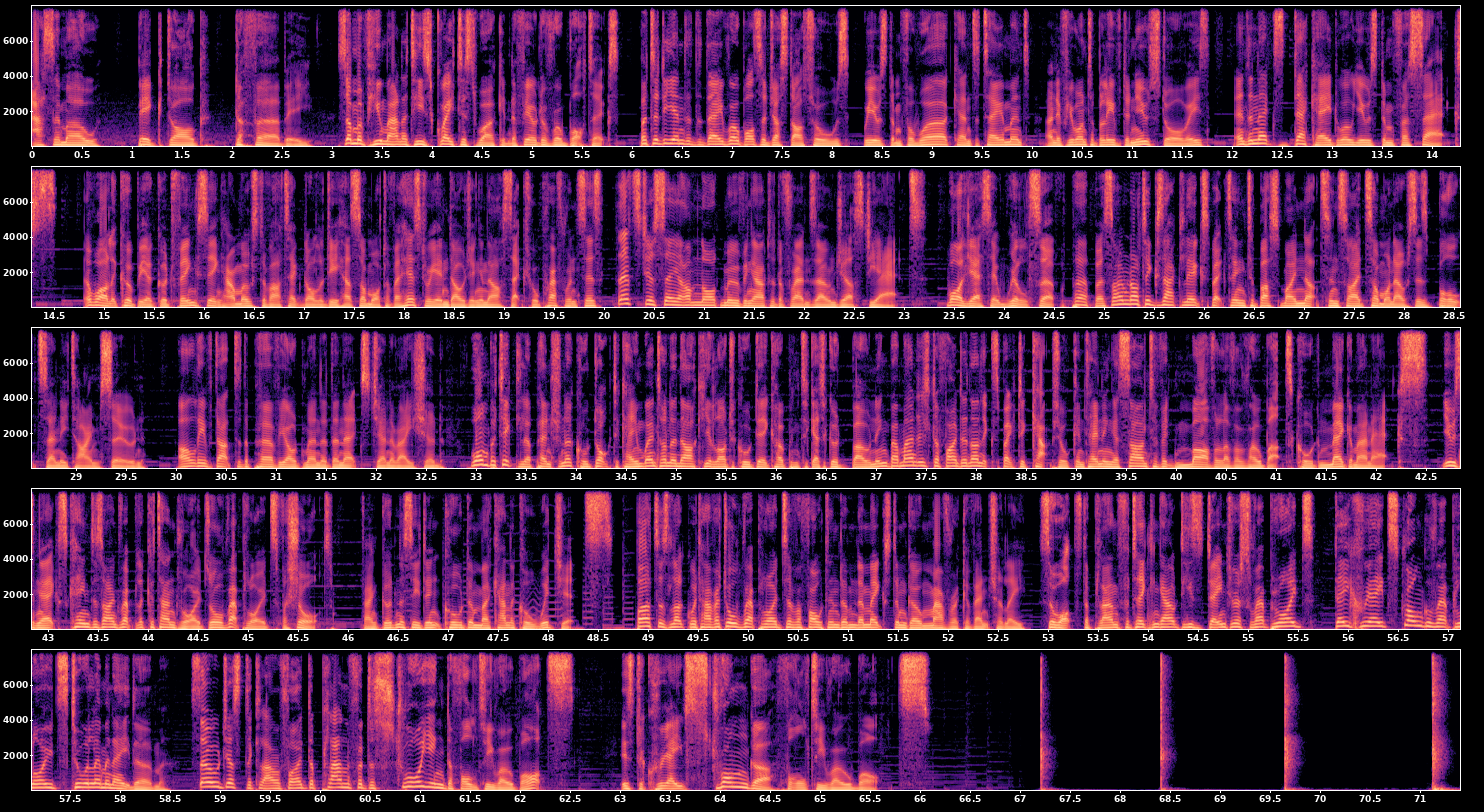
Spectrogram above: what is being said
Asimo, Big Dog, the Furby. Some of humanity's greatest work in the field of robotics, but at the end of the day, robots are just our tools. We use them for work, entertainment, and if you want to believe the news stories, in the next decade we'll use them for sex. And while it could be a good thing, seeing how most of our technology has somewhat of a history indulging in our sexual preferences, let's just say I'm not moving out of the friend zone just yet. While yes, it will serve a purpose, I'm not exactly expecting to bust my nuts inside someone else's bolts anytime soon. I'll leave that to the pervy old men of the next generation. One particular pensioner called Dr. Cain went on an archaeological dig hoping to get a good boning, but managed to find an unexpected capsule containing a scientific marvel of a robot called Mega Man X. Using X, Cain designed replicate androids, or Reploids for short. Thank goodness he didn't call them mechanical widgets. But as luck would have it, all Reploids have a fault in them that makes them go Maverick eventually. So what's the plan for taking out these dangerous Reploids? They create stronger Reploids to eliminate them. So just to clarify, the plan for destroying the faulty robots is to create stronger faulty robots.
